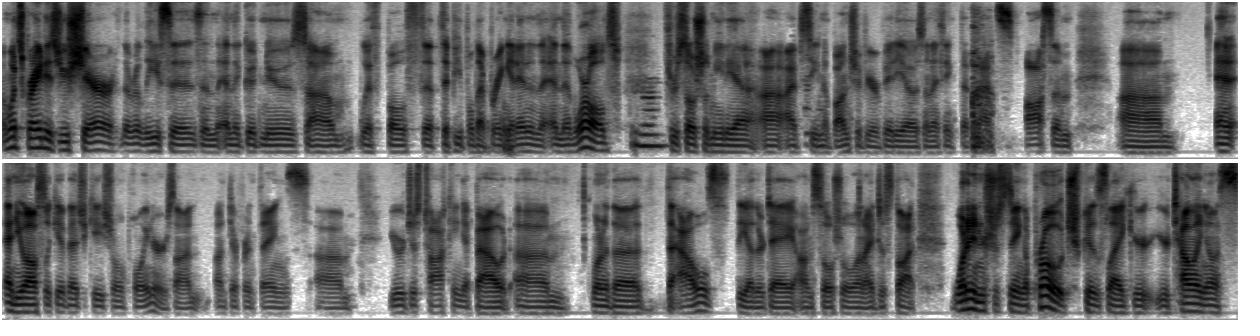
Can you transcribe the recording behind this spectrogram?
and what's great is you share the releases and, and the good news um, with both the, the, people that bring it in and the, and the world mm-hmm. through social media. Uh, I've seen a bunch of your videos, and I think that that's awesome. Um, and, and you also give educational pointers on on different things. Um, you were just talking about um, one of the the owls the other day on social, and I just thought, what an interesting approach because like you're you're telling us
